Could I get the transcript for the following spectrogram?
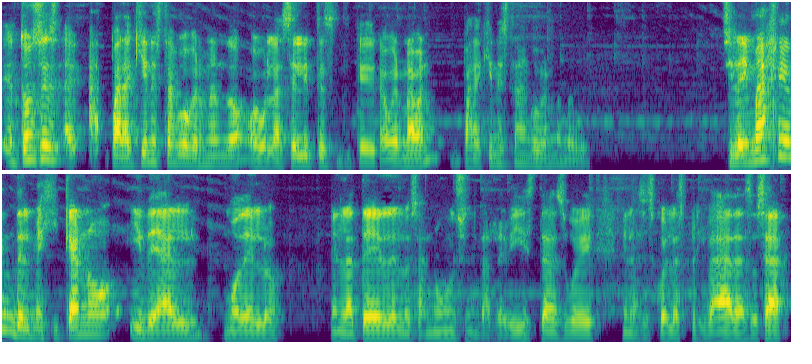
entonces, eh, ¿para quién están gobernando? O las élites que gobernaban, ¿para quién estaban gobernando, güey? Si la imagen del mexicano ideal, modelo, en la tele, en los anuncios, en las revistas, güey, en las escuelas privadas, o sea,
